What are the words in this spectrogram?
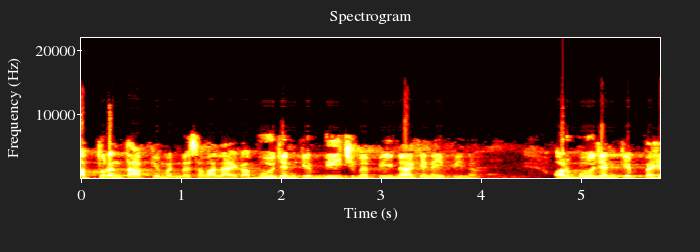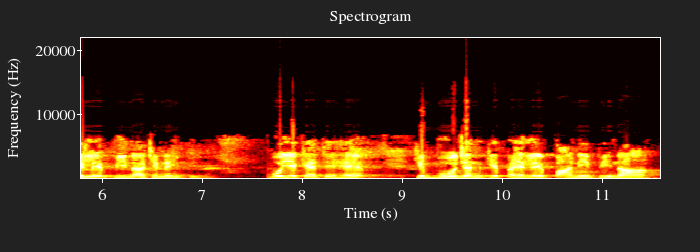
अब तुरंत आपके मन में सवाल आएगा, भोजन के बीच में पीना कि नहीं पीना? और भोजन के पहले पीना कि नहीं पीना? वो ये कहते हैं कि भोजन के पहले पानी पीना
